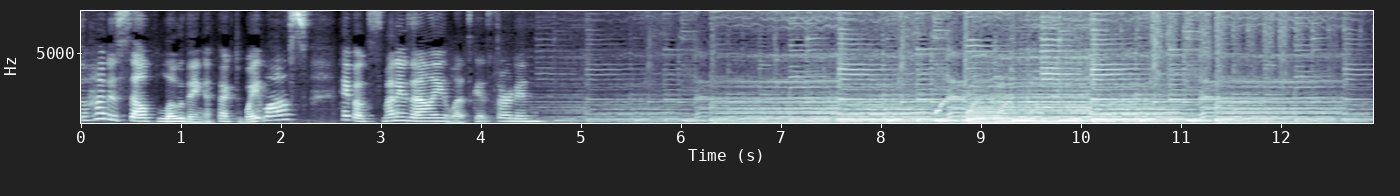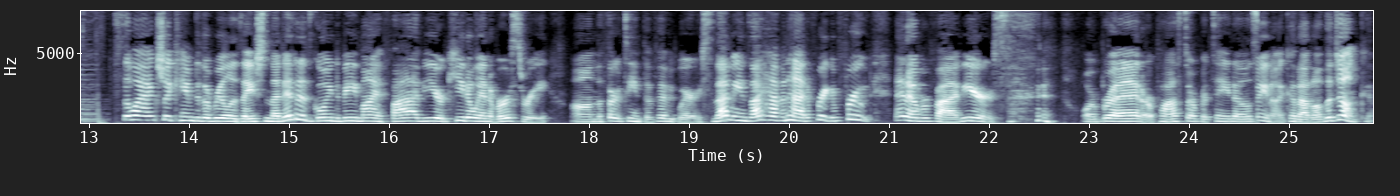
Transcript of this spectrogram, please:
So how does self-loathing affect weight loss? Hey folks, my name is Ally. Let's get started. So I actually came to the realization that it is going to be my five year keto anniversary on the 13th of February. So that means I haven't had a freaking fruit in over five years. or bread or pasta or potatoes. You know, I cut out all the junk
